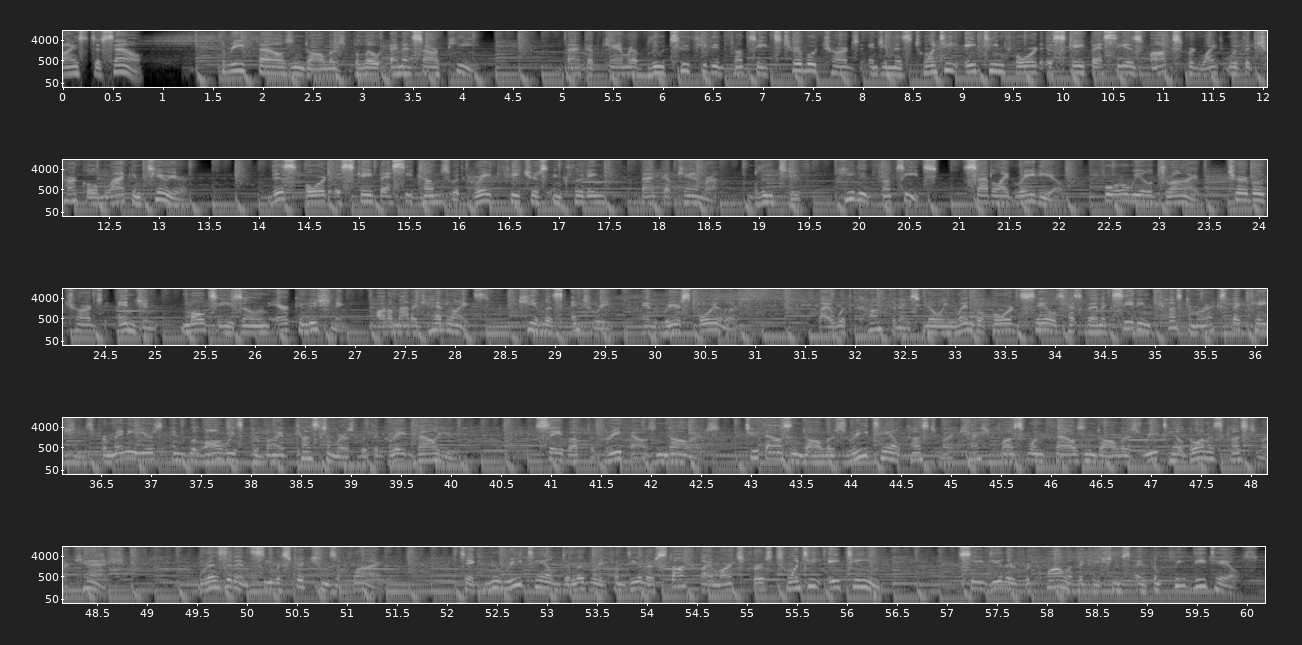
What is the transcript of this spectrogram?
price to sell. $3,000 below MSRP. Backup camera Bluetooth heated front seats turbocharged engine This 2018 Ford Escape SE is Oxford white with a charcoal black interior. This Ford Escape SE comes with great features including, backup camera, Bluetooth, heated front seats, satellite radio, four-wheel drive, turbocharged engine, multi-zone air conditioning, automatic headlights, keyless entry, and rear spoiler. Buy with confidence knowing Wendle Ford sales has been exceeding customer expectations for many years and will always provide customers with a great value. Save up to $3,000, $2,000 retail customer cash plus $1,000 retail bonus customer cash. Residency restrictions apply. Take new retail delivery from dealer stock by March 1, 2018. See dealer for qualifications and complete details.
